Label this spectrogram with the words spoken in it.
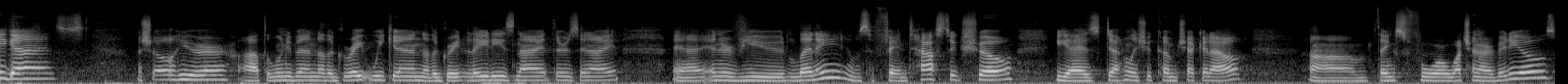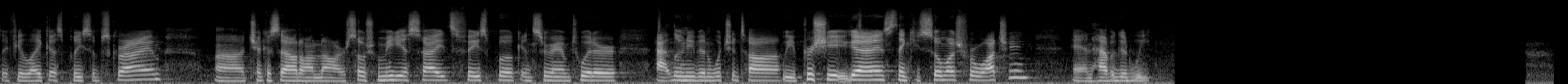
Hey guys, Michelle here uh, at the Loony Bin. Another great weekend, another great ladies' night Thursday night. And I interviewed Lenny. It was a fantastic show. You guys definitely should come check it out. Um, thanks for watching our videos. If you like us, please subscribe. Uh, check us out on our social media sites Facebook, Instagram, Twitter, at Loony Bin Wichita. We appreciate you guys. Thank you so much for watching, and have a good week.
